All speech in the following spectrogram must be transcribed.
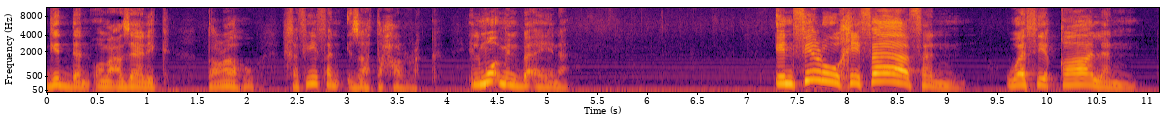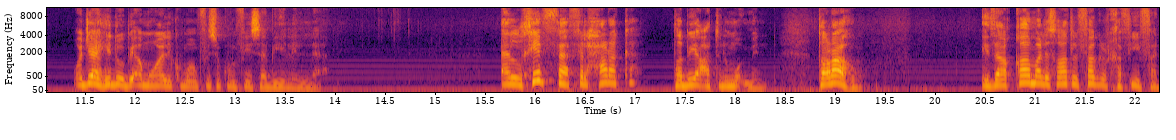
جدا ومع ذلك تراه خفيفا إذا تحرك. المؤمن بقى هنا. انفروا خفافا وثقالا وجاهدوا بأموالكم وأنفسكم في سبيل الله. الخفة في الحركة طبيعة المؤمن. تراه إذا قام لصلاة الفجر خفيفا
